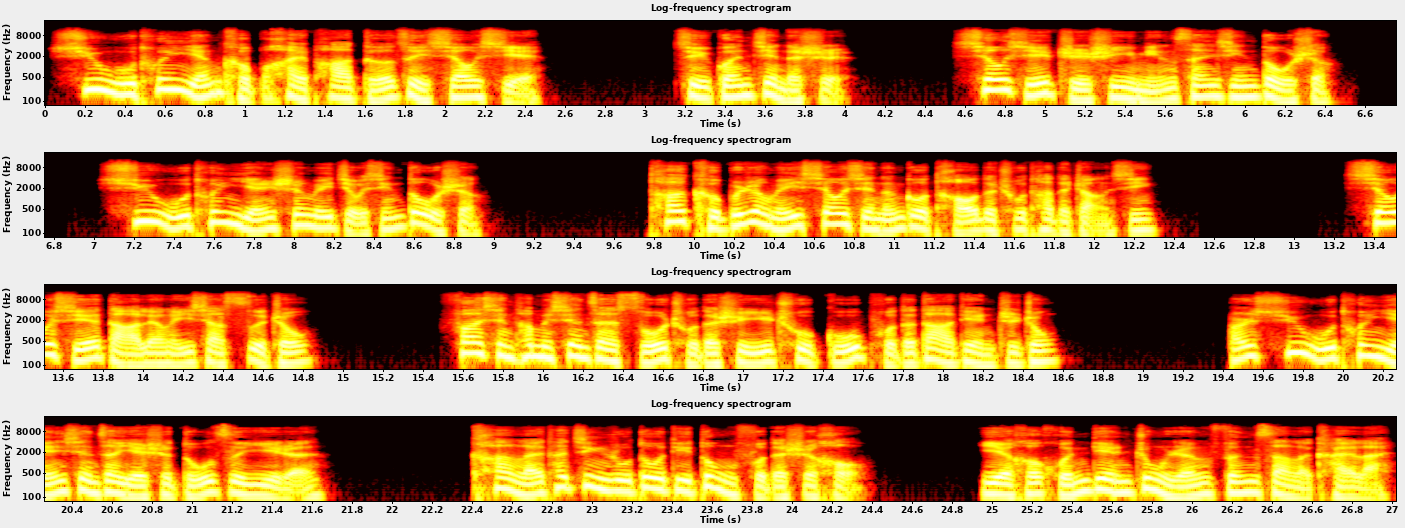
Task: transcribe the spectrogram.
虚无吞炎可不害怕得罪萧邪。最关键的是，萧协只是一名三星斗圣，虚无吞炎身为九星斗圣，他可不认为萧协能够逃得出他的掌心。萧协打量了一下四周，发现他们现在所处的是一处古朴的大殿之中，而虚无吞炎现在也是独自一人。看来他进入斗帝洞府的时候，也和魂殿众人分散了开来。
